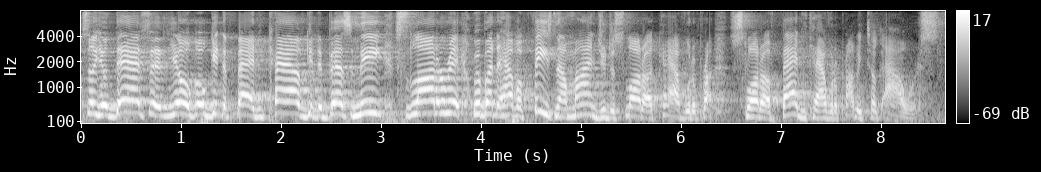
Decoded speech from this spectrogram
So your dad says, yo, go get the fattened calf, get the best meat, slaughter it. We're about to have a feast. Now, mind you, to slaughter a calf would have pro- slaughter a fattened calf would have probably took hours.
